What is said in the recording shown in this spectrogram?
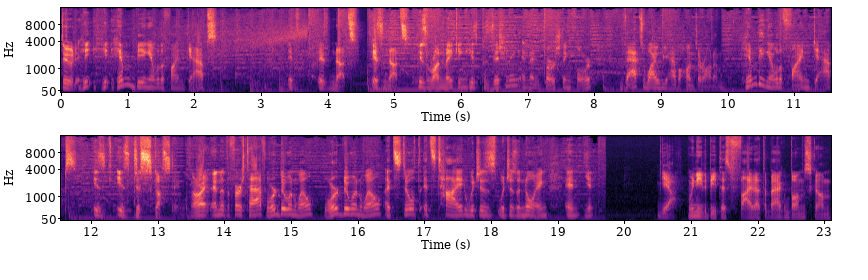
Dude, he, he, him being able to find gaps is, is nuts. Is nuts. His run making, his positioning, and then bursting forward, that's why we have a hunter on him. Him being able to find gaps is is disgusting. All right, end of the first half. We're doing well. We're doing well. It's still it's tied, which is which is annoying. And you, yeah, we need to beat this five at the back bum scum.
